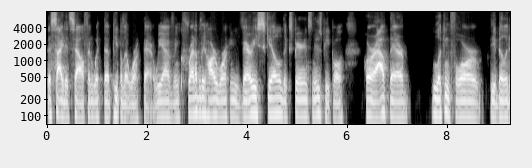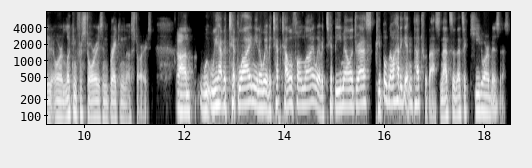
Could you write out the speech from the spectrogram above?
the site itself and with the people that work there. We have incredibly hardworking, very skilled, experienced news people who are out there looking for the ability or looking for stories and breaking those stories. Oh. Um, we have a tip line, you know, we have a tip telephone line, we have a tip email address. People know how to get in touch with us, and that's a, that's a key to our business.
